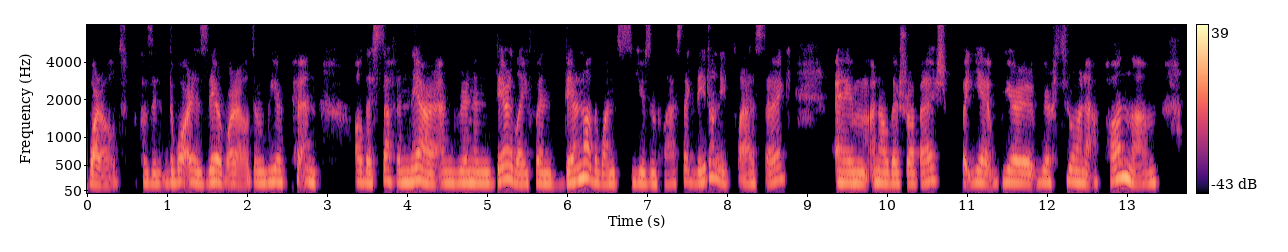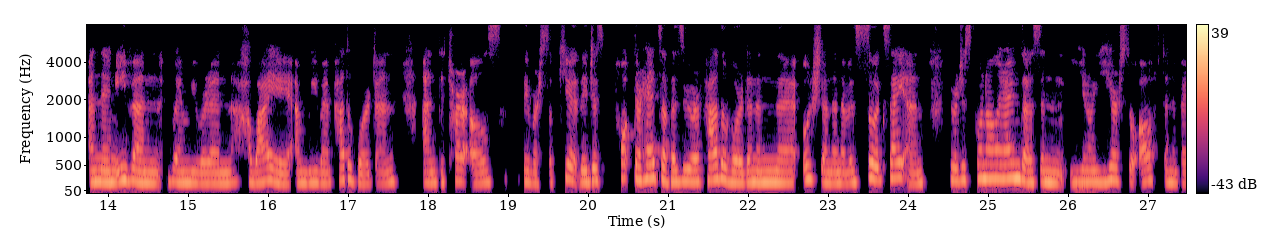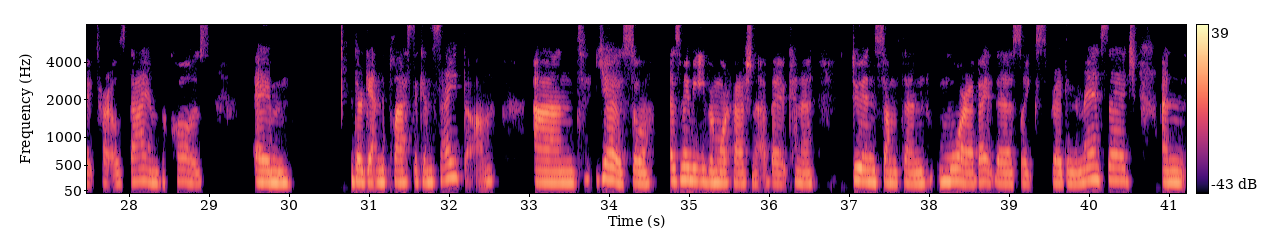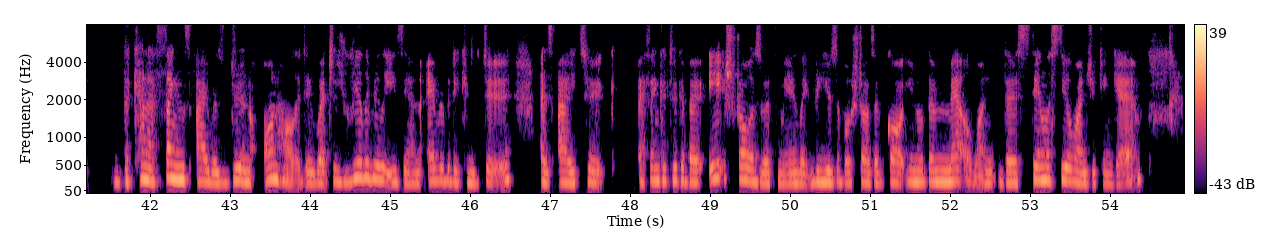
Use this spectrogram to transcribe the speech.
world because the water is their world and we are putting all this stuff in there and ruining their life when they're not the ones using plastic. They don't need plastic um, and all this rubbish. But yet we're we're throwing it upon them. And then even when we were in hawaii and we went paddleboarding and the turtles they were so cute. They just popped their heads up as we were paddleboarding in the ocean and it was so exciting. They were just going all around us and you know you hear so often about turtles dying because um, they're getting the plastic inside them. And yeah, so it's made me even more passionate about kind of doing something more about this, like spreading the message and the kind of things I was doing on holiday, which is really, really easy and everybody can do, is I took I think I took about eight straws with me, like reusable straws. I've got, you know, the metal one, the stainless steel ones you can get.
